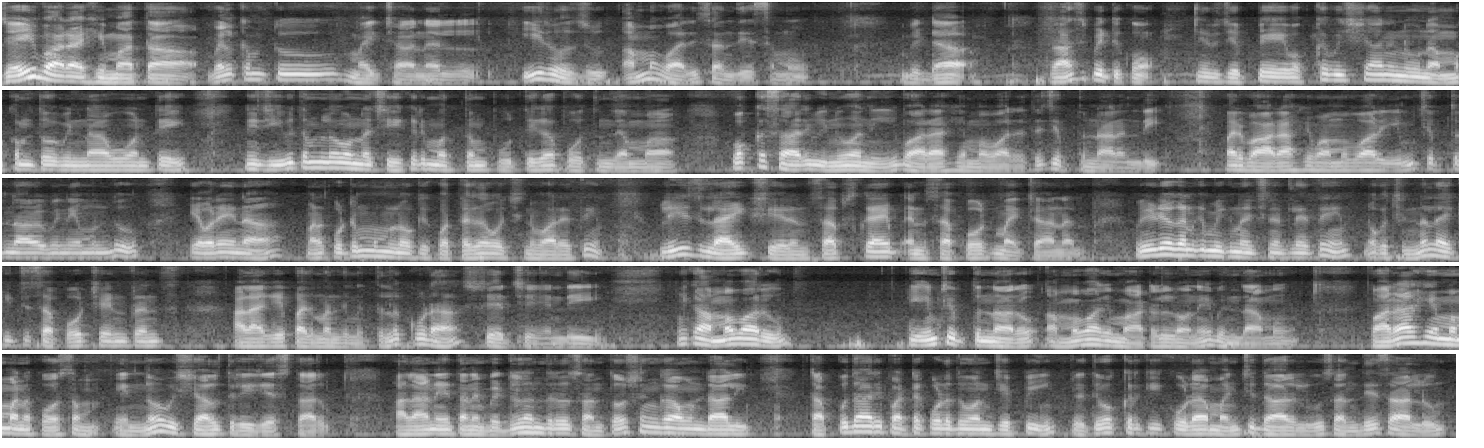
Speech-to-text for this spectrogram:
జై వారాహి మాత. Welcome to my channel. ఈరోజు అమ్మవారి సందేశము. బిడ్డ రాసి పెట్టుకో. నేను చెప్పే ఒక్క విషయాన్ని నువ్వు నమ్మకంతో విన్నావు అంటే నీ జీవితంలో ఉన్న చీకటి మొత్తం పూర్తిగా పోతుంది అమ్మా. ఒక్కసారి విను అని వారాహి అమ్మవారు అయితే చెప్తున్నారండి. మరి వారాహి అమ్మవారు ఏం చెప్తున్నారో వినే ముందు ఎవరైనా మన కుటుంబంలోకి కొత్తగా వచ్చిన వారైతే please like share and subscribe and support my channel. Video కనుక మీకు నచ్చినట్లయితే ఒక చిన్న లైక్ ఇచ్చి సపోర్ట్ చేయండి ఫ్రెండ్స్. అలాగే పది మంది మిత్రులకు కూడా షేర్ చేయండి. ఇంకా అమ్మవారు ఏం చెప్తున్నారో అమ్మవారి మాటల్లోనే విందాము. వారాహ్యమ్మ మన కోసం ఎన్నో విషయాలు తెలియజేస్తారు. అలానే తన బిడ్డలందరూ సంతోషంగా ఉండాలి. తప్పుదారి పట్టకూడదు అని చెప్పి ప్రతి ఒక్కరికి కూడా మంచి దారులు సందేశాలు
